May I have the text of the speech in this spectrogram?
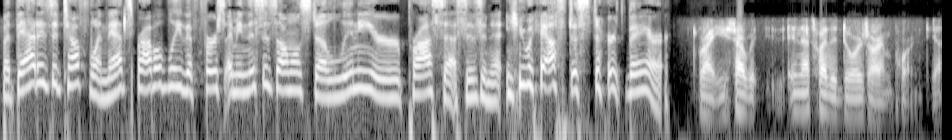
but that is a tough one. That's probably the first. I mean, this is almost a linear process, isn't it? You have to start there. Right. You start with, and that's why the doors are important. Yes.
